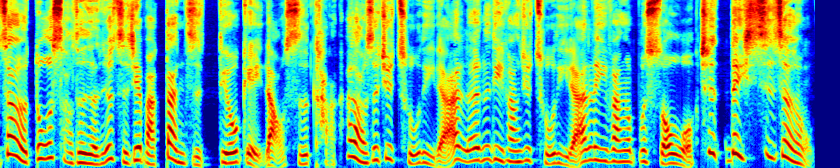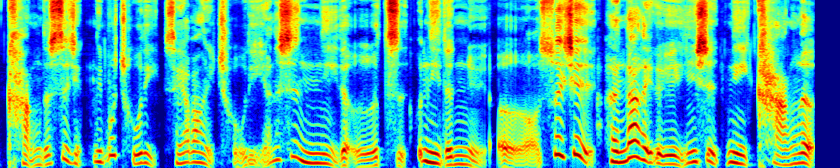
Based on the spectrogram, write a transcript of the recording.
知道有多少的人就直接把担子丢给老师扛，啊，老师去处理的，啊，那地方去处理的，啊，那地方又不收我，就是类似这种扛的事情，你不处理，谁要帮你处理啊？那是你的儿子，你的女儿哦。所以，这很大的一个原因是你扛了，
